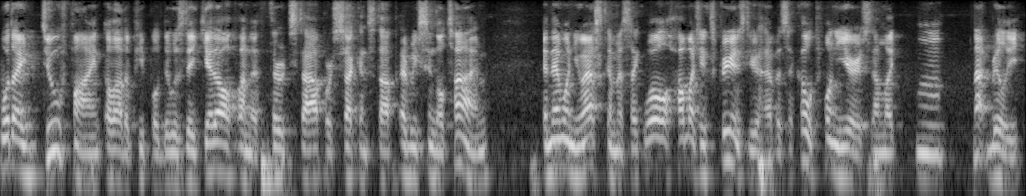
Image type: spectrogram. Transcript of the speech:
What I do find a lot of people do is they get off on the third stop or second stop every single time. And then when you ask them, it's like, well, how much experience do you have? It's like, oh, 20 years. And I'm like, hmm, not really.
